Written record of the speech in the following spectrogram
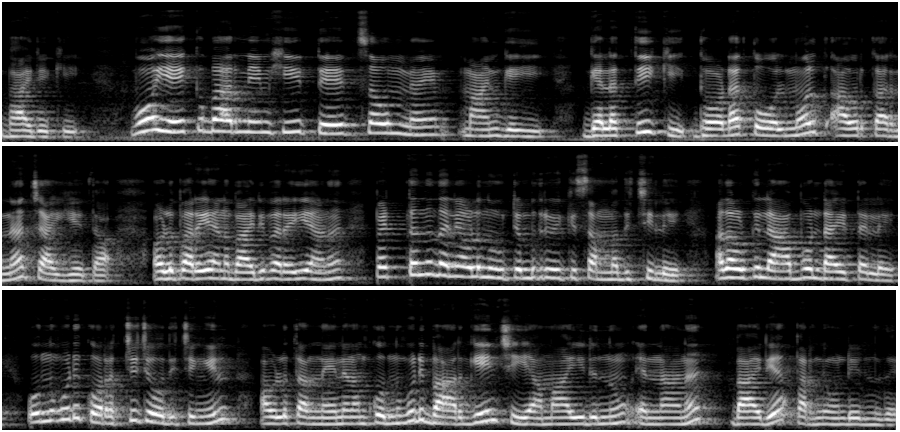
ഭാര്യയ്ക്ക്. वो एक बार में ही डेढ़ सौ में मान गई ഗലത്തി കി ധോട തോൽമോൽ അവർ കർണ ചാഹിയത അവൾ പറയാണ് ഭാര്യ പറയുകയാണ് പെട്ടെന്ന് തന്നെ അവൾ നൂറ്റമ്പത് രൂപയ്ക്ക് സമ്മതിച്ചില്ലേ അത് അവൾക്ക് ലാഭം ഉണ്ടായിട്ടല്ലേ ഒന്നുകൂടി കുറച്ച് ചോദിച്ചെങ്കിൽ അവൾ തന്നേനെ നമുക്ക് ഒന്നുകൂടി ബാർഗെയിൻ ചെയ്യാമായിരുന്നു എന്നാണ് ഭാര്യ പറഞ്ഞുകൊണ്ടിരുന്നത്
